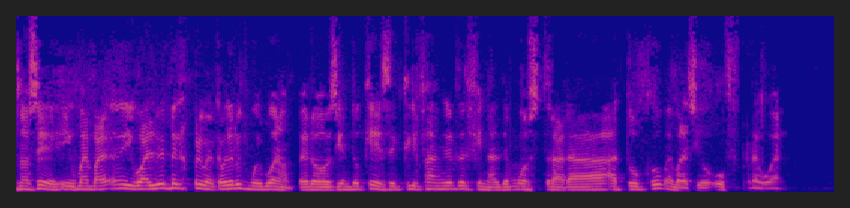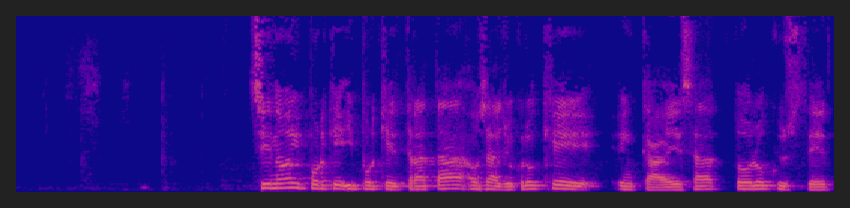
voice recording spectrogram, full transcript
no sé, igual, igual el primer capítulo es muy bueno, pero siento que ese cliffhanger del final de mostrar a, a Tuco me pareció, uff, re bueno. Sí, no, y porque, y porque trata, o sea, yo creo que encabeza todo lo que usted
